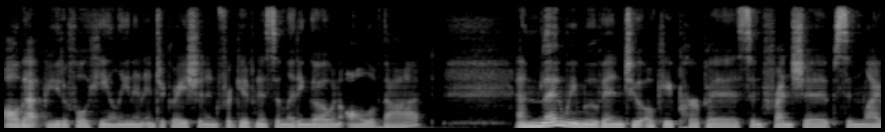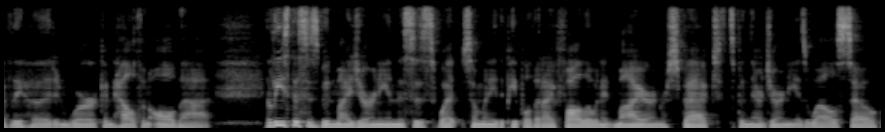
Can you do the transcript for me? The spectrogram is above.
all that beautiful healing and integration and forgiveness and letting go and all of that. And then we move into, okay, purpose and friendships and livelihood and work and health and all that at least this has been my journey and this is what so many of the people that I follow and admire and respect it's been their journey as well. So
